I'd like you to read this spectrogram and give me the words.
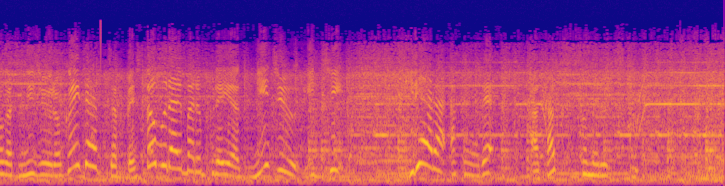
5月26日発売 The Best of Rival Players 21切原赤也で赤く染める月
